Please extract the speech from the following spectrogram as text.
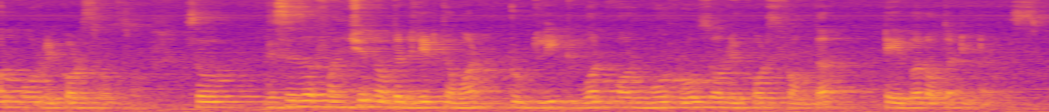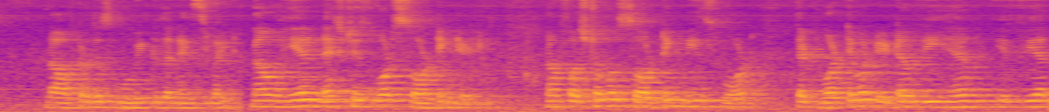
or more records also. So this is a function of the delete command to delete one or more rows or records from the table of the database. Now after this moving to the next slide. Now here next is what sorting data. Now first of all sorting means what? That whatever data we have if we are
